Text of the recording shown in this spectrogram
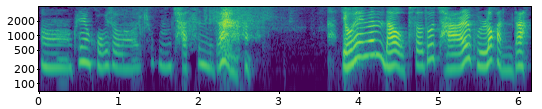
어 그냥 거기서 조금 잤습니다. 여행은 나 없어도 잘 굴러간다.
